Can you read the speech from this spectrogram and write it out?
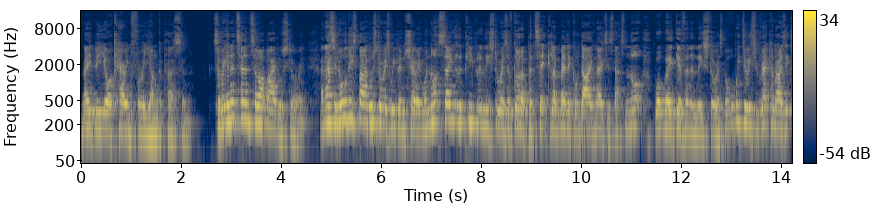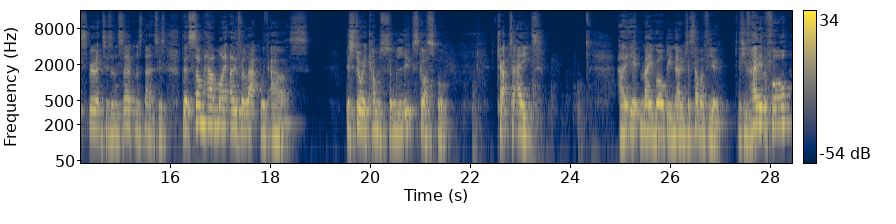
Maybe you're caring for a younger person. So we're going to turn to our Bible story. And as in all these Bible stories we've been sharing, we're not saying that the people in these stories have got a particular medical diagnosis. That's not what we're given in these stories. But what we do is recognize experiences and circumstances that somehow might overlap with ours. This story comes from Luke's Gospel, chapter 8. Uh, it may well be known to some of you. If you've heard it before,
